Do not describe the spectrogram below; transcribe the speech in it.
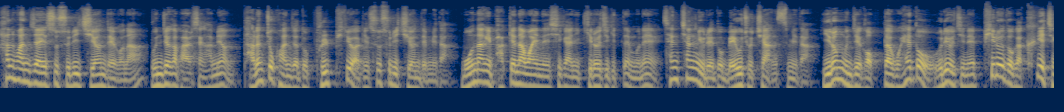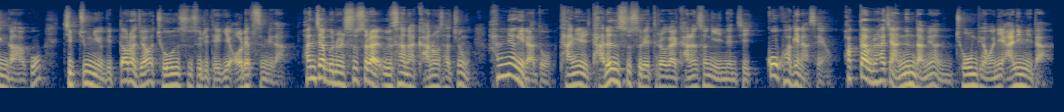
한 환자의 수술이 지연되거나 문제가 발생하면 다른 쪽 환자도 불필요하게 수술이 지연됩니다. 모낭이 밖에 나와 있는 시간이 길어지기 때문에 생착률에도 매우 좋지 않습니다. 이런 문제가 없다고 해도 의료진의 피로도가 크게 증가하고 집중력이 떨어져 좋은 수술이 되기 어렵습니다. 환자분을 수술할 의사나 간호사 중 한 명이라도 당일 다른 수술에 들어갈 가능성이 있는지 꼭 확인하세요. 확답을 하지 않는다면 좋은 병원이 아닙니다.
